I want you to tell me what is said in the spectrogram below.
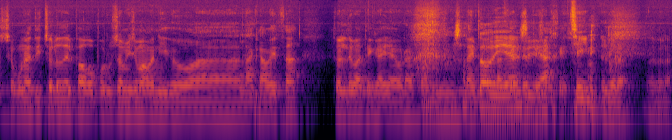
según- has dicho lo del pago por uso, a mí se me ha venido a la cabeza todo el debate que hay ahora con la implantación sí, de peajes. Sí, es verdad, es verdad.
